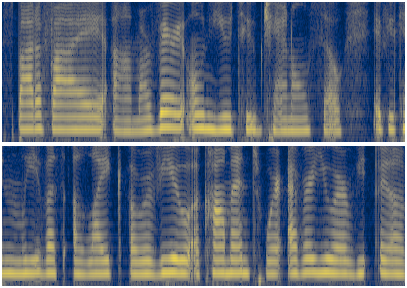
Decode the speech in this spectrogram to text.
Spotify, um, our very own YouTube channel. So if you can leave us a like, a review, a comment wherever you are uh,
